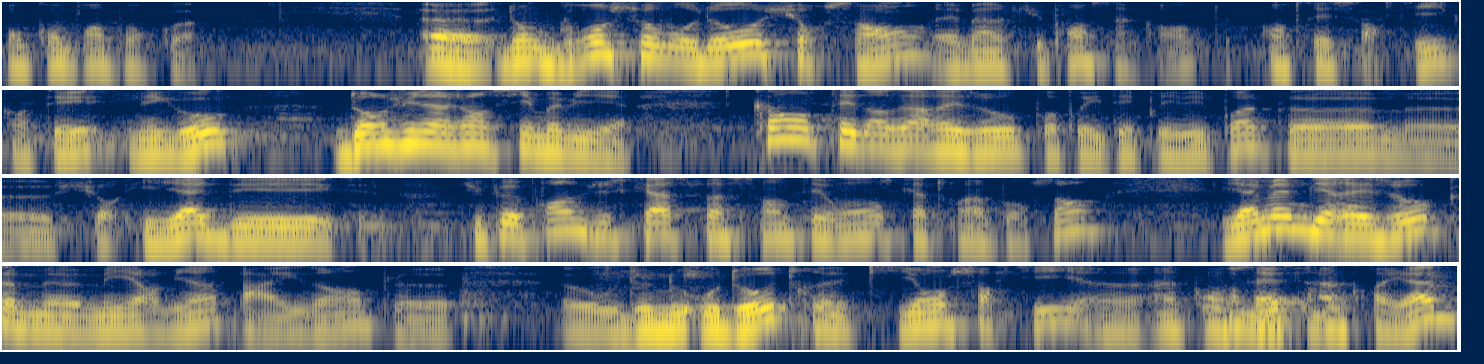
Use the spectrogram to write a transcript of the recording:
on comprend pourquoi. Euh, donc, grosso modo, sur 100, eh ben, tu prends 50, entrée-sortie, quand tu es négo dans une agence immobilière. Quand tu es dans un réseau, propriétéprivée.com, euh, sur IAD, etc., tu peux prendre jusqu'à 71-80%. Il y a même des réseaux comme euh, Meilleur Bien, par exemple, euh, ou d'autres, qui ont sorti un concept 100%. incroyable.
